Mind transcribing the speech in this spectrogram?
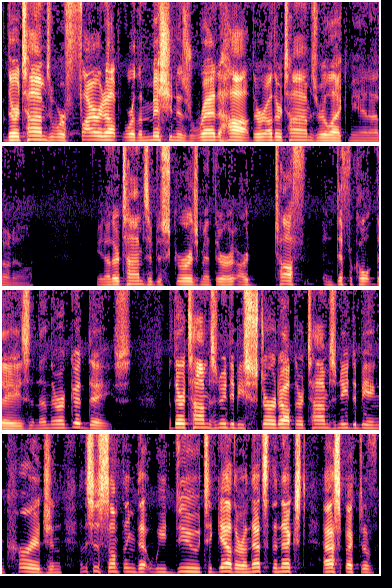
There are times where we're fired up, where the mission is red hot. There are other times where you're like, man, I don't know. You know, there are times of discouragement. There are tough and difficult days, and then there are good days. But there are times we need to be stirred up. There are times we need to be encouraged. And, and this is something that we do together. And that's the next aspect of,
